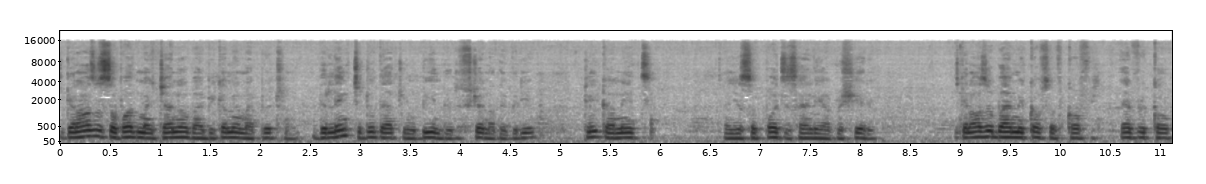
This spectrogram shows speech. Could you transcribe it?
You can also support my channel by becoming my patron. The link to do that will be in the description of the video. Click on it and your support is highly appreciated. You can also buy me cups of coffee. Every cup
